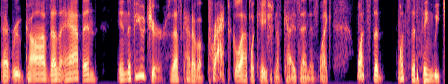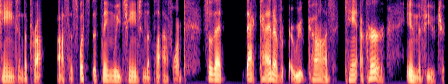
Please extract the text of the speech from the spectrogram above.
that root cause doesn't happen in the future? So that's kind of a practical application of Kaizen is like, what's the what's the thing we change in the process? What's the thing we change in the platform so that that kind of root cause can't occur in the future?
